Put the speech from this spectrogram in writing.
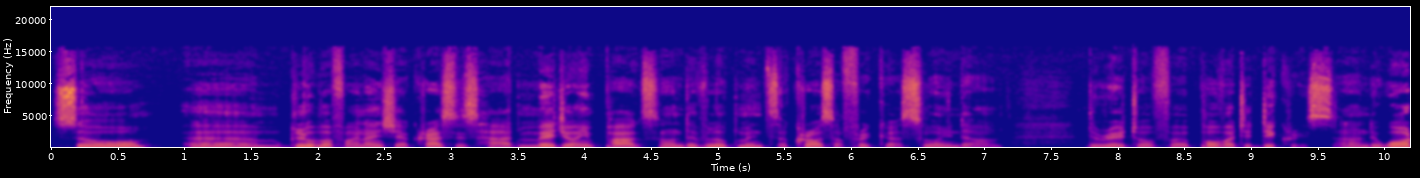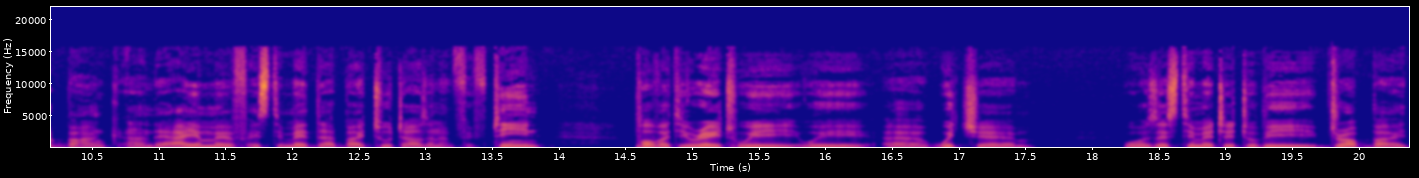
So um, global financial crisis had major impacts on developments across Africa, slowing down the rate of uh, poverty decrease. And the World Bank and the IMF estimate that by 2015, poverty rate we, we, uh, which um, was estimated to be dropped by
